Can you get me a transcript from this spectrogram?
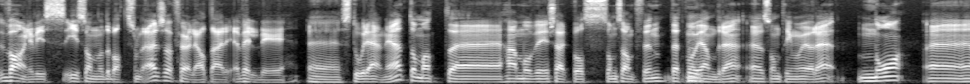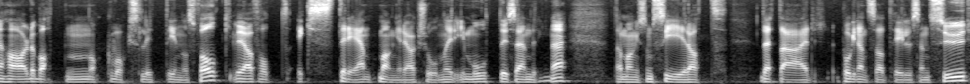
vanligvis i sånne debatter som det er, så føler jeg at det er veldig eh, stor enighet om at eh, her må vi skjerpe oss som samfunn. Dette må vi endre. Eh, sånne ting må vi gjøre. Nå eh, har debatten nok vokst litt inn hos folk. Vi har fått ekstremt mange reaksjoner imot disse endringene. Det er mange som sier at dette er på grensa til sensur.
